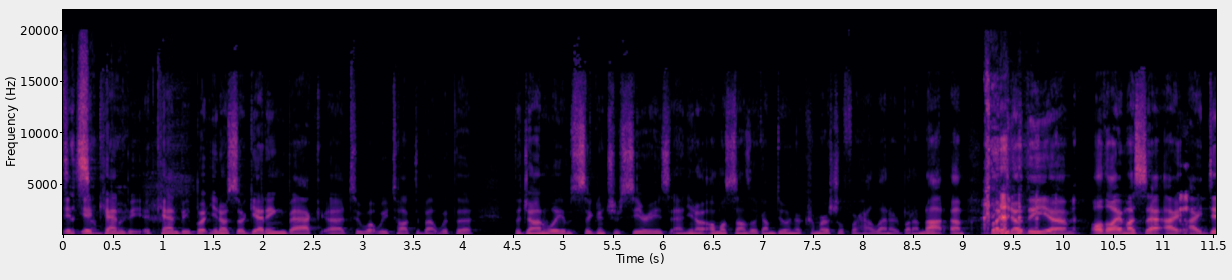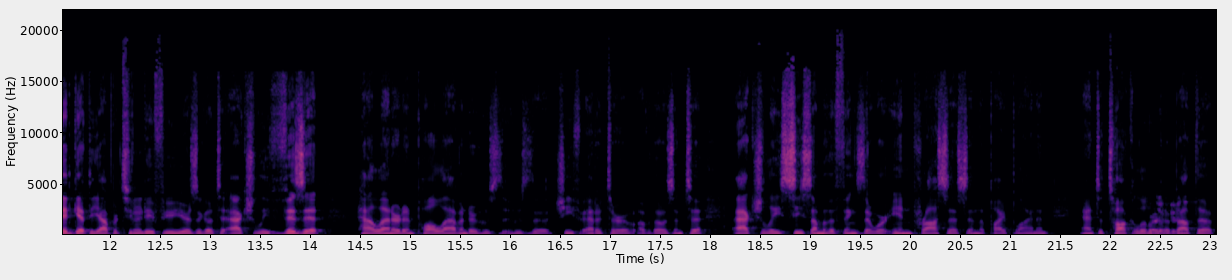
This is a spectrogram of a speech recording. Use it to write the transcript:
It, it can point. be it can be but you know so getting back uh, to what we talked about with the the John Williams signature series and you know it almost sounds like I'm doing a commercial for Hal Leonard but I'm not um, but you know the um, although I must say I, I did get the opportunity a few years ago to actually visit Hal Leonard and Paul Lavender who's the, who's the chief editor of, of those and to actually see some of the things that were in process in the pipeline and and to talk a little Very bit about the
